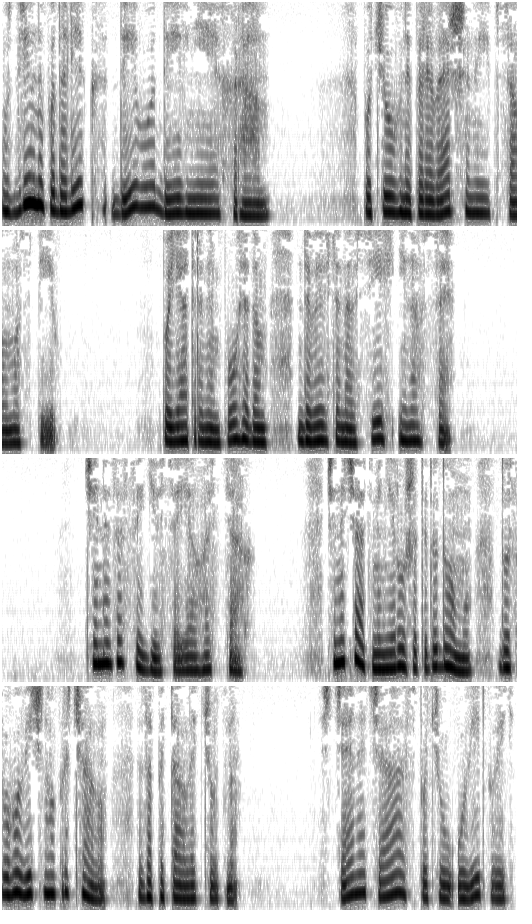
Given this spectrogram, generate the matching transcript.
Уздрів неподалік диво дивніє храм, почув неперевершений псалмоспів. Поятреним поглядом дивився на всіх і на все. Чи не засидівся я в гостях? Чи не час мені рушити додому, до свого вічного причалу? запитав ледь чутно. Ще не час, почув у відповідь.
